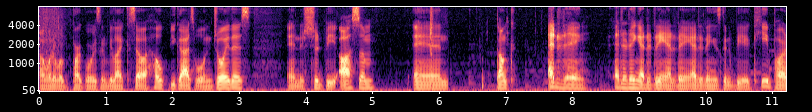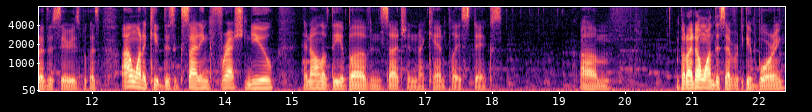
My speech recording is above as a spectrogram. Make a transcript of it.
I wonder what parkour is going to be like. So I hope you guys will enjoy this, and it should be awesome. And dunk editing. Editing, editing, editing, editing is going to be a key part of this series because I want to keep this exciting, fresh, new, and all of the above and such, and I can't play sticks. Um, but I don't want this ever to get boring.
